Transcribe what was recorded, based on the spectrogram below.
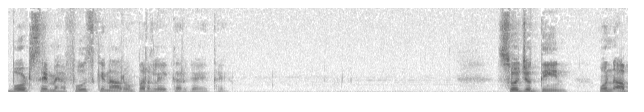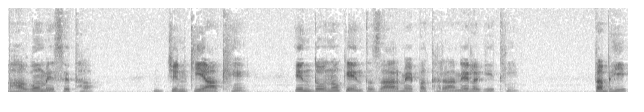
बोट से महफूज किनारों पर लेकर गए थे। सोजुद्दीन उन अभागों में से था, जिनकी आँखें इन दोनों के इंतज़ार में पथराने लगी थीं। तभी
